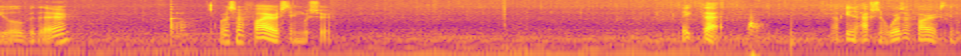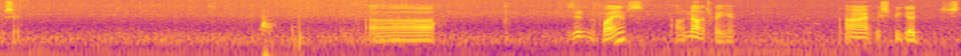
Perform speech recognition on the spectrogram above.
you over there. Where's our fire extinguisher? Take that. Okay, no, actually, where's our fire extinguisher? Uh, is it in the flames? Oh no, it's right here. Alright, we should be good. Just...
